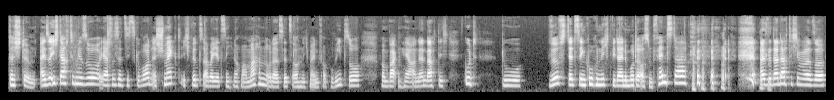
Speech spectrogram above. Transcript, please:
Das stimmt. Also ich dachte mir so, ja, es ist jetzt nichts geworden, es schmeckt, ich würde es aber jetzt nicht nochmal machen oder ist jetzt auch nicht mein Favorit so vom Backen her. Und dann dachte ich, gut, du wirfst jetzt den Kuchen nicht wie deine Mutter aus dem Fenster. also da dachte ich immer so,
